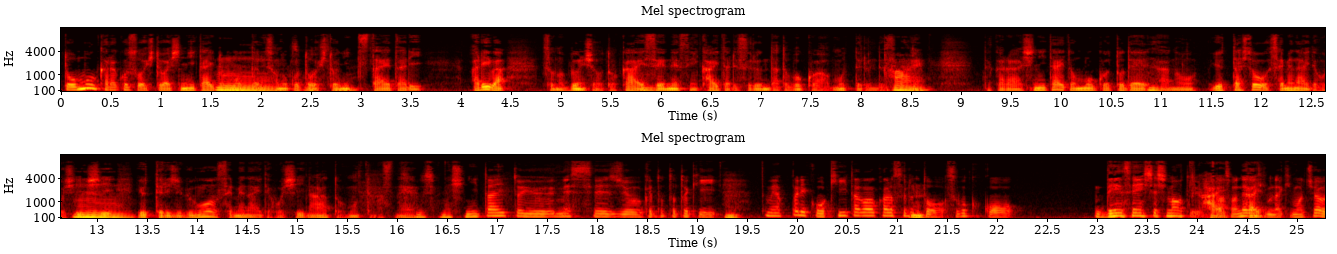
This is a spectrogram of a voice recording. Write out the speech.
と思うからこそ人は死にたいと思ったり、うん。そのことを人に伝えたり、あるいはその文章とか SNS に書いたりするんだと僕は思ってるんですよね。はいだから死にたいと思うことで、あの、言った人を責めないでほしいし、言ってる自分を責めないでほしいなと思ってますね。そうですよね。死にたいというメッセージを受け取ったとき、でもやっぱりこう聞いた側からすると、すごくこう、伝染してしまうというか、はい。そのネガティブな気持ちは移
